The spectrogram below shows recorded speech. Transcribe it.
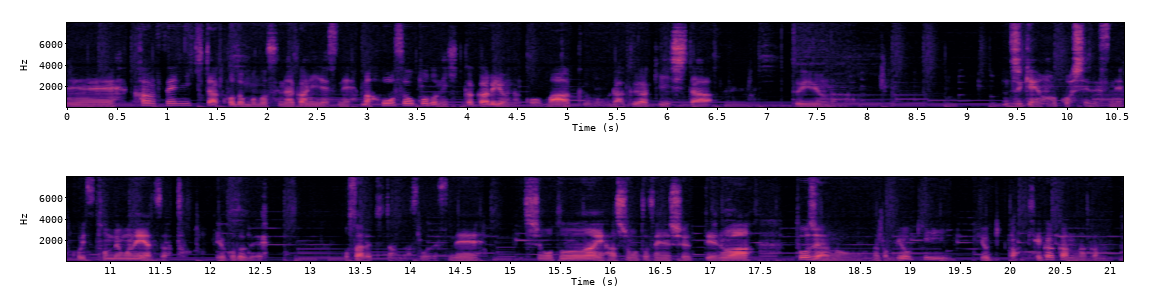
えー、観戦に来た子どもの背中にですね、まあ、放送コードに引っかかるようなこうマークを落書きしたというような事件を起こしてですねこいつとんでもねえやつだということで押されてたんだそうですね仕事のない橋本選手っていうのは当時あのなんか病気病気か怪我かの中の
